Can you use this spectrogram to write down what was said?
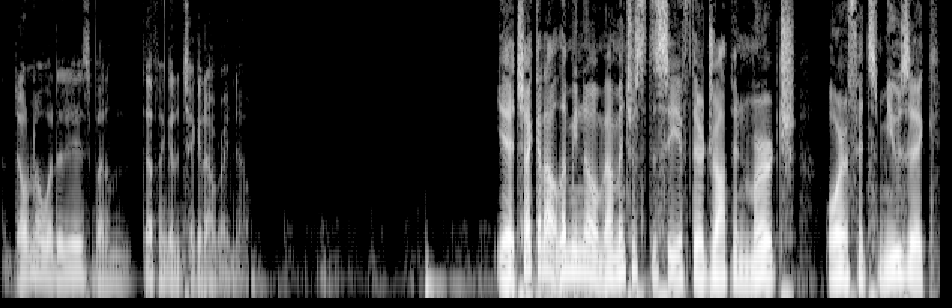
I don't know what it is, but I'm definitely gonna check it out right now. Yeah, check it out. Let me know. I'm interested to see if they're dropping merch or if it's music.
